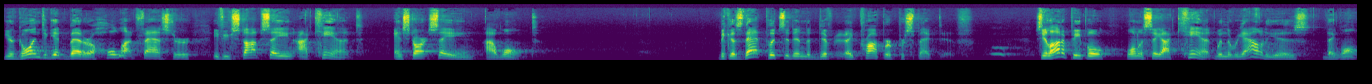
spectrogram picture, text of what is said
you're going to get better a whole lot faster if you stop saying, I can't, and start saying, I won't. Because that puts it into a proper perspective. See, a lot of people want to say, I can't, when the reality is they won't.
